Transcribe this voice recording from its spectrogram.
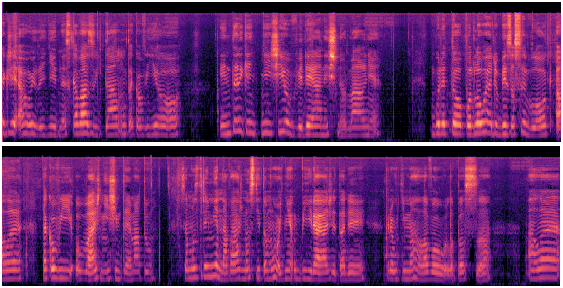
Takže ahoj lidi, dneska vás vítám u takového inteligentnějšího videa než normálně. Bude to po dlouhé době zase vlog, ale takový o vážnějším tématu. Samozřejmě na vážnosti tomu hodně ubírá, že tady kroutím hlavou LPS, ale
